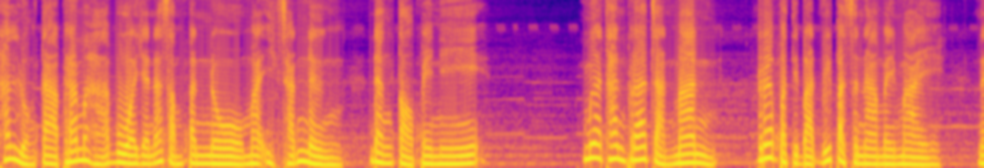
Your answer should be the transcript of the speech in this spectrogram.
ท่านหลวงตาพระมหาบัวยนสัมปันโนมาอีกชั้นหนึ่ง ดังต่อไปนี้ เมื่อท่านพระอาจารย์มั่น เริ่มปฏิบัติวิปัสสนาใหม่ ๆ ใน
